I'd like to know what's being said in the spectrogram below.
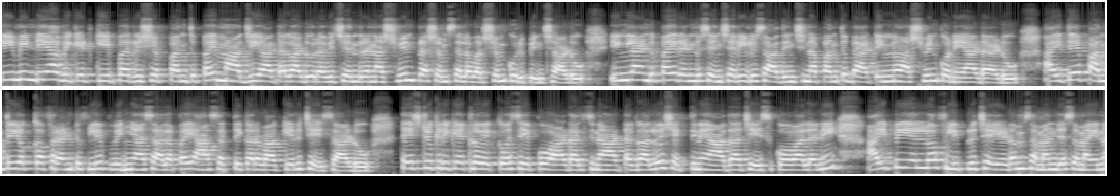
Team India wicket keeper Rishabh పంత్పై మాజీ ఆటగాడు రవిచంద్రన్ అశ్విన్ ప్రశంసల వర్షం కురిపించాడు. ఇంగ్లాండ్పై రెండు సెంచరీలు సాధించిన పంత్ బ్యాటింగ్ను అశ్విన్ కొనియాడాడు. అయితే పంత్ యొక్క ఫ్రంట్ ఫ్లిప్ విన్యాసాలపై ఆసక్తికర వ్యాఖ్యలు చేశాడు. టెస్టు క్రికెట్లో ఎక్కువసేపు ఆడాల్సిన ఆటగాళ్ళు శక్తిని ఆదా చేసుకోవాలని ఐపీఎల్లో ఫ్లిప్లు చేయడం సమంజసమైన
